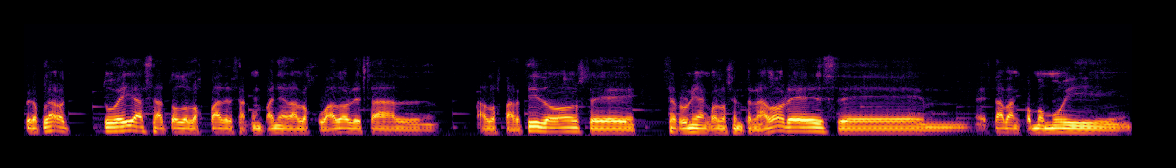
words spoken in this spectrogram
pero claro, tú veías a todos los padres acompañar a los jugadores al, a los partidos, eh, se reunían con los entrenadores, eh, estaban como muy,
